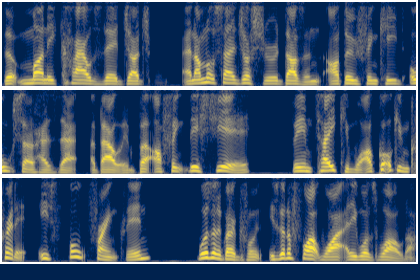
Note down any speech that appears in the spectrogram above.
that money clouds their judgment. And I'm not saying Joshua doesn't. I do think he also has that about him. But I think this year, for him taking what I've got to give him credit. He's fought Franklin, wasn't a great performance. He's going to fight Whyte and he wants Wilder.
